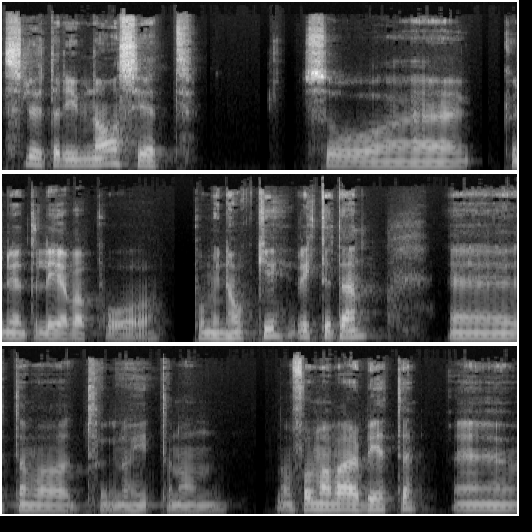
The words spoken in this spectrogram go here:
slutade gymnasiet så eh, kunde jag inte leva på, på min hockey riktigt än. Eh, utan var tvungen att hitta någon, någon form av arbete. Eh,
